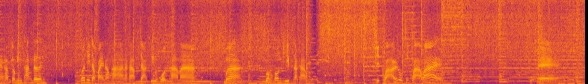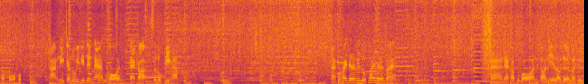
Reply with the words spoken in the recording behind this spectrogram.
นะครับ จะมีทางเดิน เพื่อที่จะไปหน้าผานะครับ จากที่ลุงพลพามาเมื่อช่วงต้นคลิปนะครับ ชิดขวาไว้ลูกชิดขวาไว้เอ้โอ้โหทางนี้จะลุยนิดนึงนะทุกคน แต่ก็สนุกดีครับอะค่อยๆเดินไปลูกค่อยๆเดินไปอ่าเนี่ยครับทุกคนตอนนี้เราเดินมาถึง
